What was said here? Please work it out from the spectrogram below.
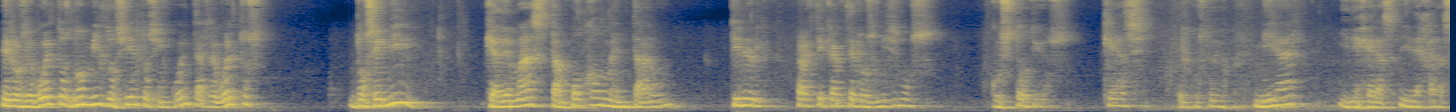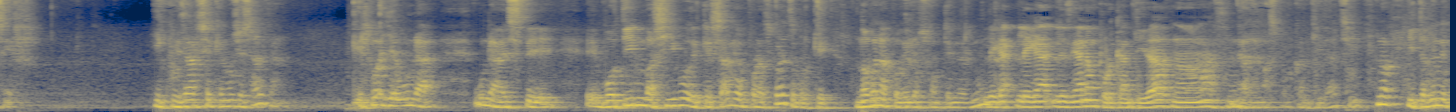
Pero revueltos no 1250, revueltos 12000, que además tampoco aumentaron, tienen prácticamente los mismos custodios. ¿Qué hace el custodio? Mirar y dejar, y dejar hacer. Y cuidarse que no se salgan. Que no haya una, una este, eh, botín masivo de que salgan por las puertas, porque no van a poderlos contener nunca. les ganan por cantidad, nada más. Nada más por cantidad, sí. No, y también,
